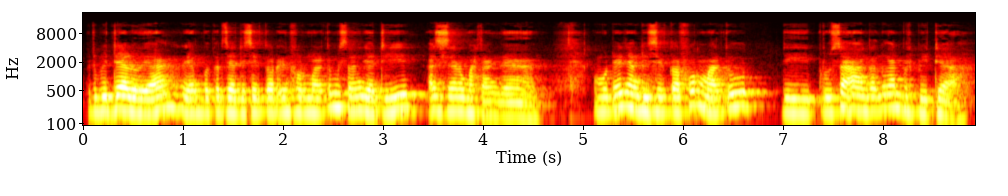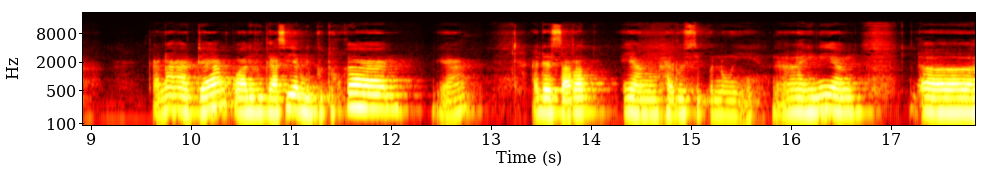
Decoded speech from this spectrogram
Berbeda loh ya, yang bekerja di sektor informal itu misalnya jadi asisten rumah tangga. Kemudian yang di sektor formal itu di perusahaan tentu kan berbeda karena ada kualifikasi yang dibutuhkan ya ada syarat yang harus dipenuhi. Nah ini yang uh,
